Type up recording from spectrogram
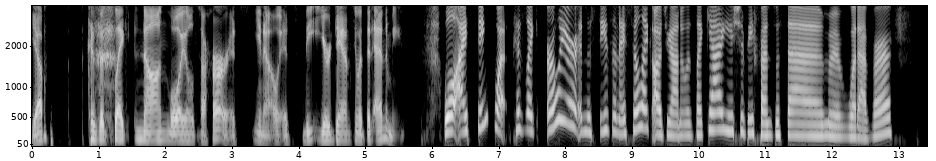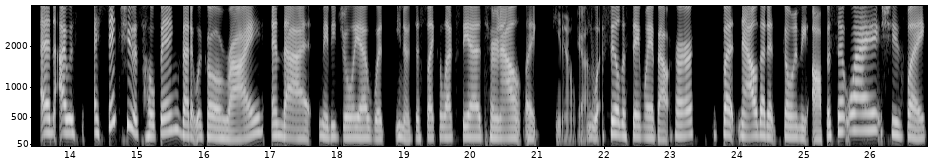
Yep. Because it's like non loyal to her. It's, you know, it's the, you're dancing with the enemy. Well, I think what, because like earlier in the season, I feel like Adriana was like, yeah, you should be friends with them or whatever. And I was, I think she was hoping that it would go awry and that maybe Julia would, you know, dislike Alexia, turn out like, you know, Yeah. w- feel the same way about her. But now that it's going the opposite way, she's like,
